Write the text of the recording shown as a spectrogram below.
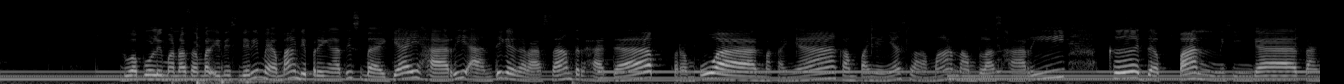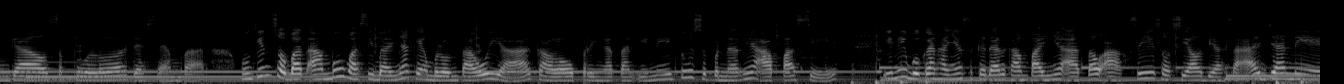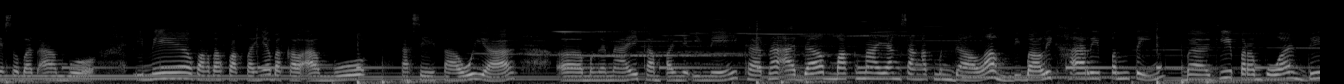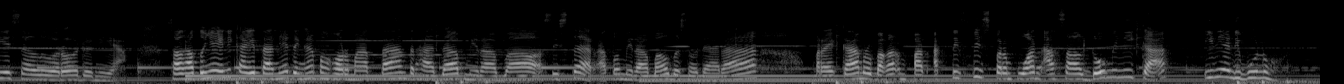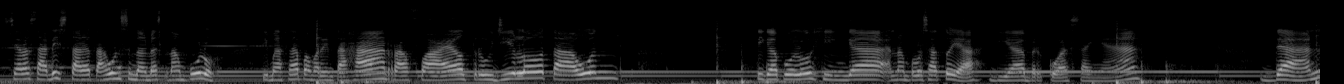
25 November ini sendiri memang diperingati sebagai Hari Anti Kekerasan Terhadap Perempuan. Makanya kampanyenya selama 16 hari ke depan hingga tanggal 10 Desember. Mungkin sobat Ambu masih banyak yang belum tahu ya kalau peringatan ini tuh sebenarnya apa sih? Ini bukan hanya sekedar kampanye atau aksi sosial biasa aja nih sobat Ambu. Ini fakta-faktanya bakal Ambu kasih tahu ya e, mengenai kampanye ini karena ada makna yang sangat mendalam di balik hari penting bagi perempuan di seluruh dunia. Salah satunya ini kaitannya dengan penghormatan terhadap Mirabal Sister atau Mirabal bersaudara. Mereka merupakan empat aktivis perempuan asal Dominika ini yang dibunuh secara sadis pada tahun 1960 di masa pemerintahan Rafael Trujillo tahun 30 hingga 61 ya dia berkuasanya. Dan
